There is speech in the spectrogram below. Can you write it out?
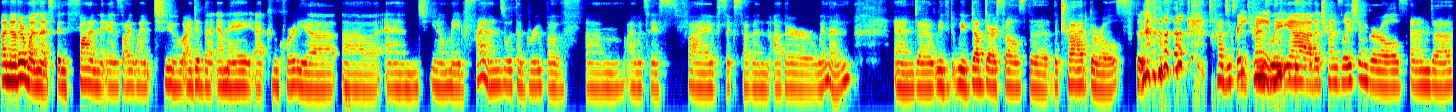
another one that's been fun is I went to I did the MA at Concordia uh, and you know made friends with a group of um, I would say five, six, seven other women. And uh, we've we've dubbed ourselves the the trad girls, the, Great the translate, yeah, the translation girls. And uh,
